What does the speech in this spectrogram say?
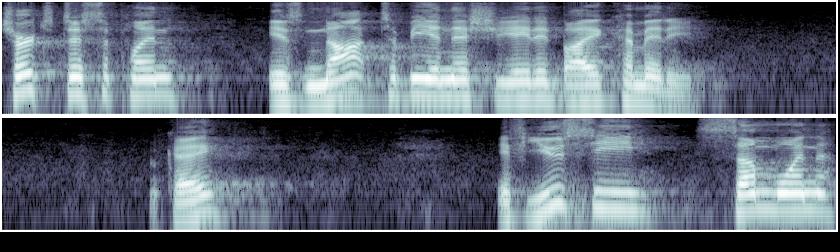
Church discipline is not to be initiated by a committee. Okay? If you see someone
